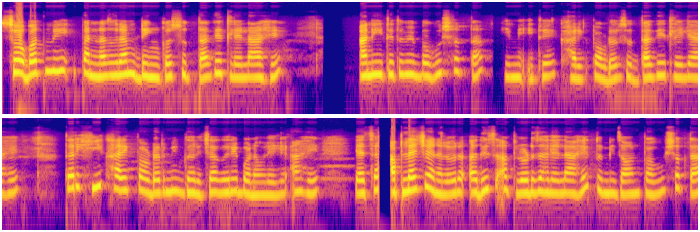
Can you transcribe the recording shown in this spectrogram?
सोबत मी पन्नास ग्रॅम डिंकसुद्धा घेतलेला आहे. आणि इथे तुम्ही बघू शकता की मी इथे खारीक पावडरसुद्धा घेतलेली आहे. तर ही खारीक पावडर मी घरच्या घरी बनवलेली आहे. याचा आपल्या चॅनलवर आधीच अपलोड झालेला आहे. तुम्ही जाऊन पाहू शकता.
